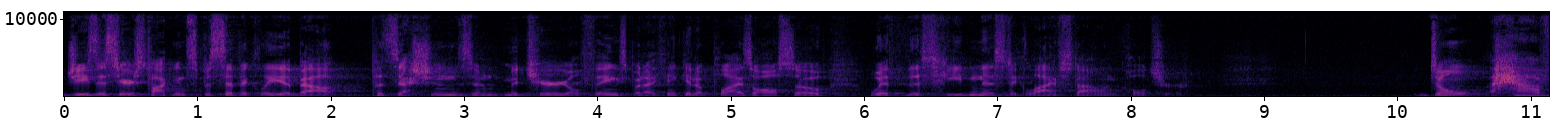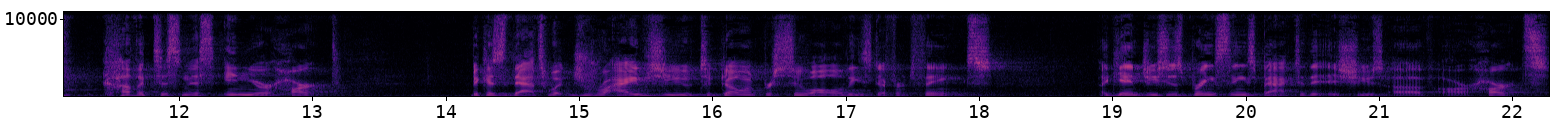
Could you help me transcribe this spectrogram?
Jesus here is talking specifically about possessions and material things, but I think it applies also with this hedonistic lifestyle and culture. Don't have covetousness in your heart because that's what drives you to go and pursue all these different things. Again, Jesus brings things back to the issues of our hearts.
